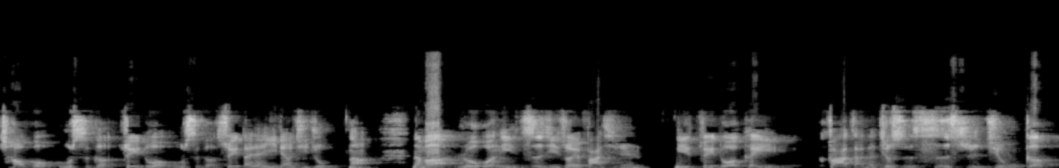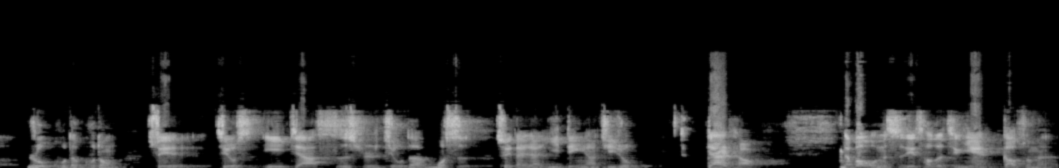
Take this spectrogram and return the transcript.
超过五十个，最多五十个，所以大家一定要记住啊。那么如果你自己作为发起人，你最多可以发展的就是四十九个入股的股东，所以就是一加四十九的模式，所以大家一定要记住。第二条，那么我们实际操作经验告诉我们，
